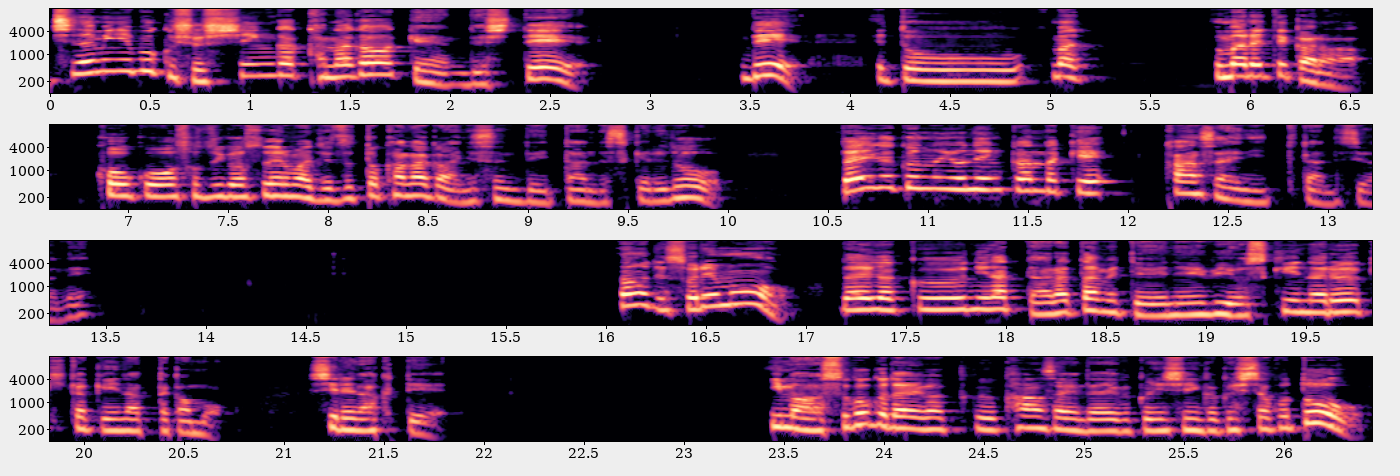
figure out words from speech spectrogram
ちなみに僕出身が神奈川県でして、で、えっと、まあ、生まれてから高校を卒業するまでずっと神奈川に住んでいたんですけれど、大学の4年間だけ関西に行ってたんですよね。のでそれも大学になって改めて NAB を好きになるきっかけになったかもしれなくて、今はすごく大学、関西の大学に進学したことを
